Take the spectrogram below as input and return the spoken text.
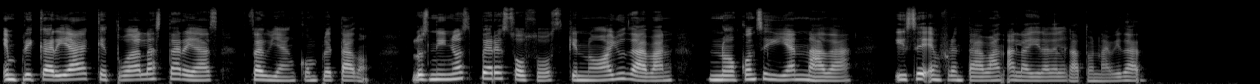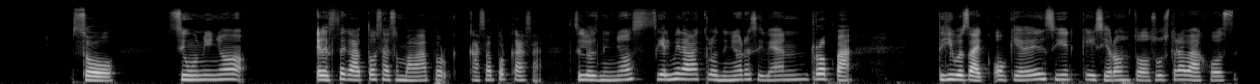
implicaría que todas las tareas se habían completado. Los niños perezosos que no ayudaban no conseguían nada y se enfrentaban a la ira del gato en Navidad. So, si un niño, este gato se asomaba por casa por casa, si los niños, si él miraba que los niños recibían ropa, he was like, o quiere decir que hicieron todos sus trabajos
